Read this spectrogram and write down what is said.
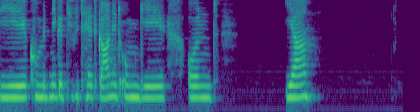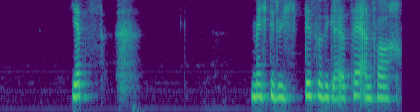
die kommen mit Negativität gar nicht umgehen. Und ja, jetzt möchte durch das, was ich gleich erzähle, einfach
